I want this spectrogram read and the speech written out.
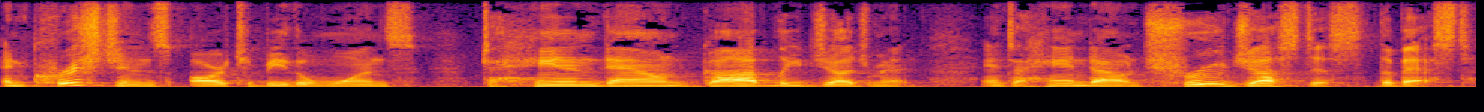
And Christians are to be the ones to hand down godly judgment and to hand down true justice the best.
